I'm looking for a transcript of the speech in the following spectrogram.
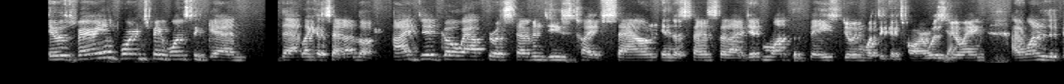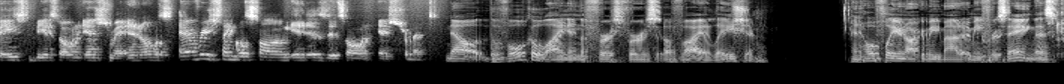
it was very important to me once again that, like I said, look, I did go after a 70s type sound in the sense that I didn't want the bass doing what the guitar was Yeah. doing. I wanted the bass to be its own instrument. And in almost every single song, it is its own instrument. Now the vocal line in the first verse of Violation, and hopefully you're not going to be mad at me for saying this.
